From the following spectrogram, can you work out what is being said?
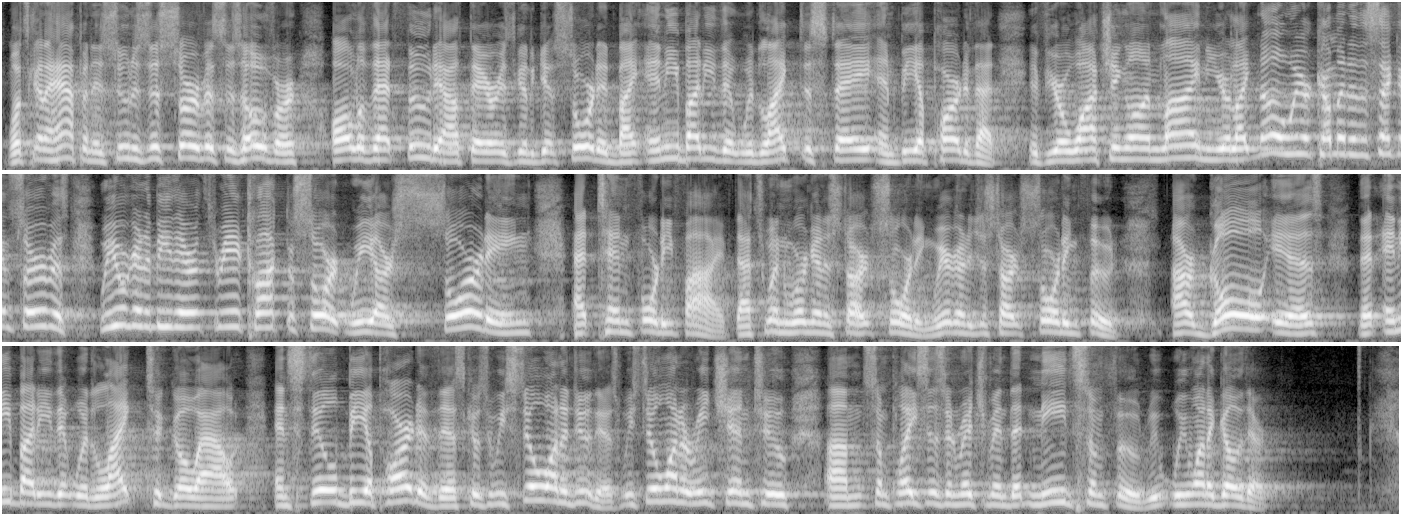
What's going to happen as soon as this service is over, all of that food out there is going to get sorted by anybody that would like to stay and be a part of that. If you're watching online and you're like, no, we are coming to the second service. We were going to be there at 3 o'clock to sort. We are sorting at 1045. That's when we're going to start sorting. We're going to just start sorting food. Our goal is that anybody that would like to go out and still be a part of this, because we still want to do this, we still want to reach into um, some places in Richmond that need some food. We, we want to go there.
